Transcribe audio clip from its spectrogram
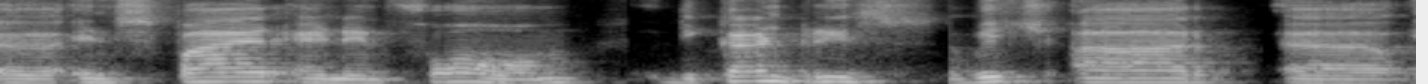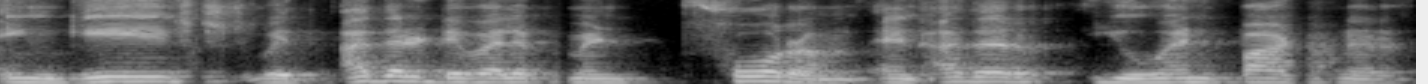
uh, inspire and inform the countries which are uh, engaged with other development forum and other UN partners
